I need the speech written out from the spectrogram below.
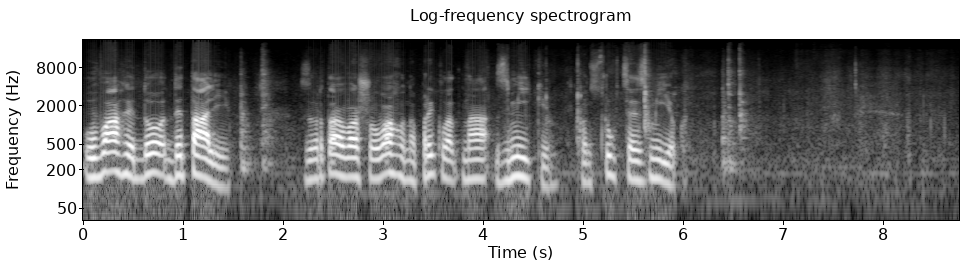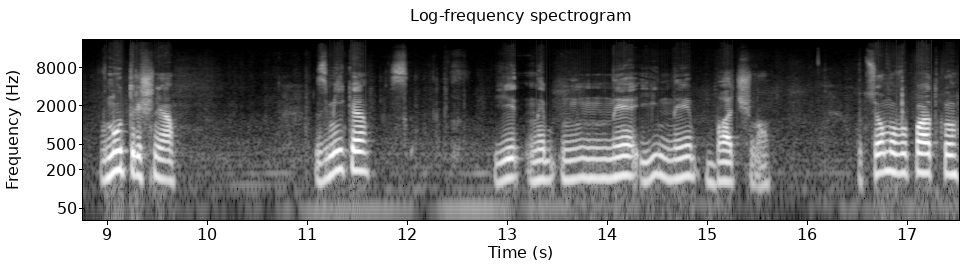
уваги до деталей, звертаю вашу увагу, наприклад, на змійки, конструкція змійок. Внутрішня змійка її не, не, її не бачно. У цьому випадку,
